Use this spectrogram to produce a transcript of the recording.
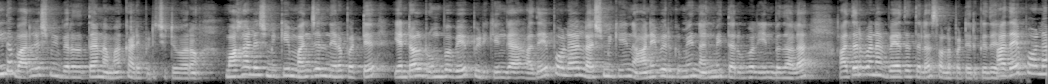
இந்த வரலட்சுமி விரதத்தை நம்ம கடைபிடிச்சிட்டு வரோம். மகாலட்சுமிக்கு மஞ்சள் நிறப்பட்டு என்றால் ரொம்பவே பிடிக்குங்க. அதே போல் லட்சுமிக்கு அனைவருக்குமே நன்மை தருவல் என்பதால் அதர்வன வேதத்தில் சொல்லப்பட்டிருக்குது. அதே போல்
